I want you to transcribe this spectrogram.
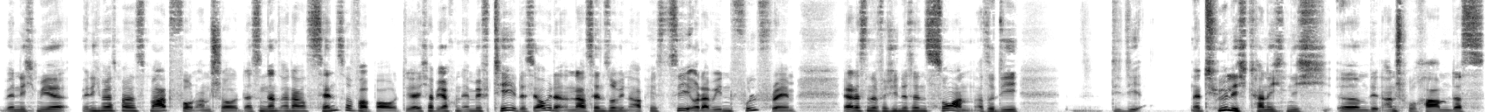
wenn ich mir, wenn ich mir das mal ein Smartphone anschaue, da ist ein ganz anderer Sensor verbaut. Ja, ich habe ja auch ein MFT, das ist ja auch wieder ein anderer Sensor wie ein APS-C oder wie ein Fullframe. Ja, das sind ja verschiedene Sensoren. Also die, die, die, natürlich kann ich nicht ähm, den Anspruch haben, dass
